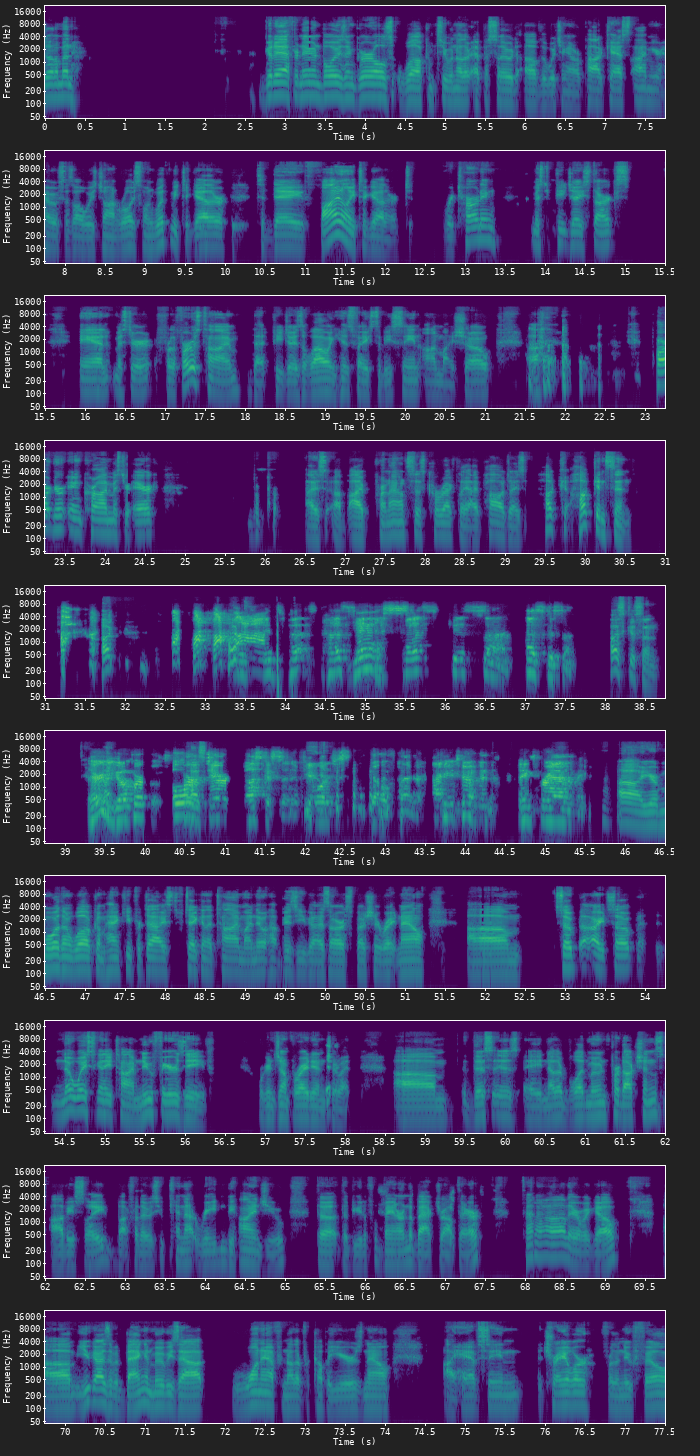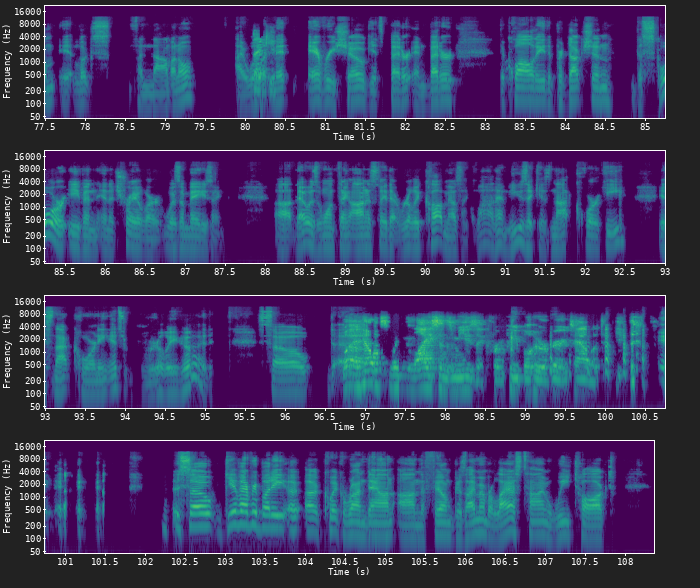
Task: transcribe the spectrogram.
gentlemen. Good afternoon, boys and girls. Welcome to another episode of the Witching Hour podcast. I'm your host, as always, John Roycelyn. With me together today, finally together, t- returning Mr. PJ Starks and Mr. For the first time that PJ is allowing his face to be seen on my show, uh, partner in crime, Mr. Eric. I, uh, I pronounce this correctly. I apologize. Huck, Huckinson. Huck, it's Hus, Hus, yes. Huskisson. Huskisson. Huskisson. There you go. Perfect. Or Hus- Jared Huskisson, if you want to just go there. How you doing? Thanks for having me. Uh, you're more than welcome. Thank you for, ta- for taking the time. I know how busy you guys are, especially right now. Um, so, all right. So, no wasting any time. New Fears Eve. We're going to jump right into it. Um, this is another Blood Moon Productions, obviously, but for those who cannot read behind you, the the beautiful banner in the backdrop there. Ta-da! There we go. Um, you guys have been banging movies out one after another for a couple of years now. I have seen the trailer for the new film. It looks phenomenal. I will Thank you. admit every show gets better and better. The quality, the production, the score, even in a trailer, was amazing. Uh, that was one thing, honestly, that really caught me. I was like, wow, that music is not quirky. It's not corny. It's really good. So, uh, Well, it helps when you license music from people who are very talented. so give everybody a, a quick rundown on the film because I remember last time we talked,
